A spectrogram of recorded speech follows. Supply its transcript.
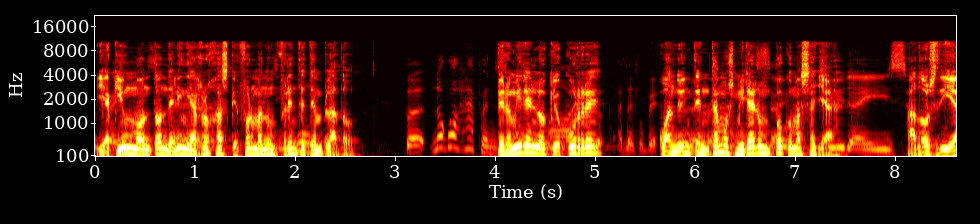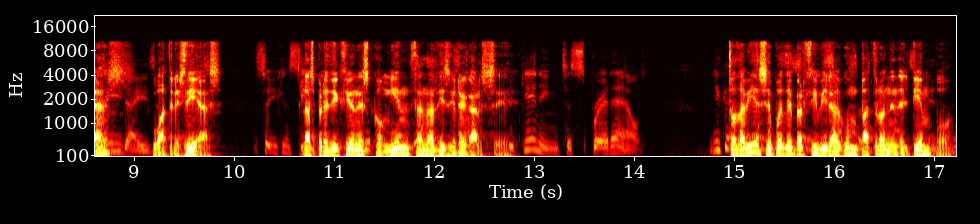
y aquí un montón de líneas rojas que forman un frente templado. Pero miren lo que ocurre cuando intentamos mirar un poco más allá, a dos días o a tres días. Las predicciones comienzan a disgregarse. Todavía se puede percibir algún patrón en el tiempo,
